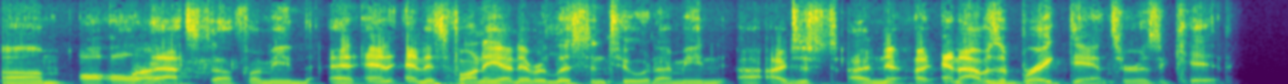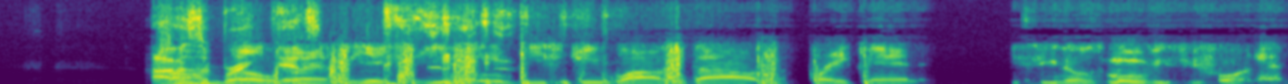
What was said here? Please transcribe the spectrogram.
um, all, all right. that stuff. I mean, and, and, and, it's funny, I never listened to it. I mean, I just, I ne- and I was a break dancer as a kid. I was oh, a break oh, dancer. Yeah, you seen these street wild styles, breaking. You see those movies before that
